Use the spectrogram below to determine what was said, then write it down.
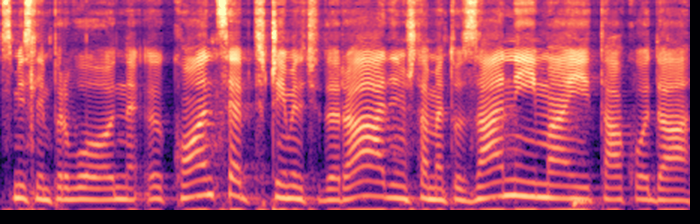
smislim prvo ne, koncept, čime ću da radim, šta me to zanima i tako da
